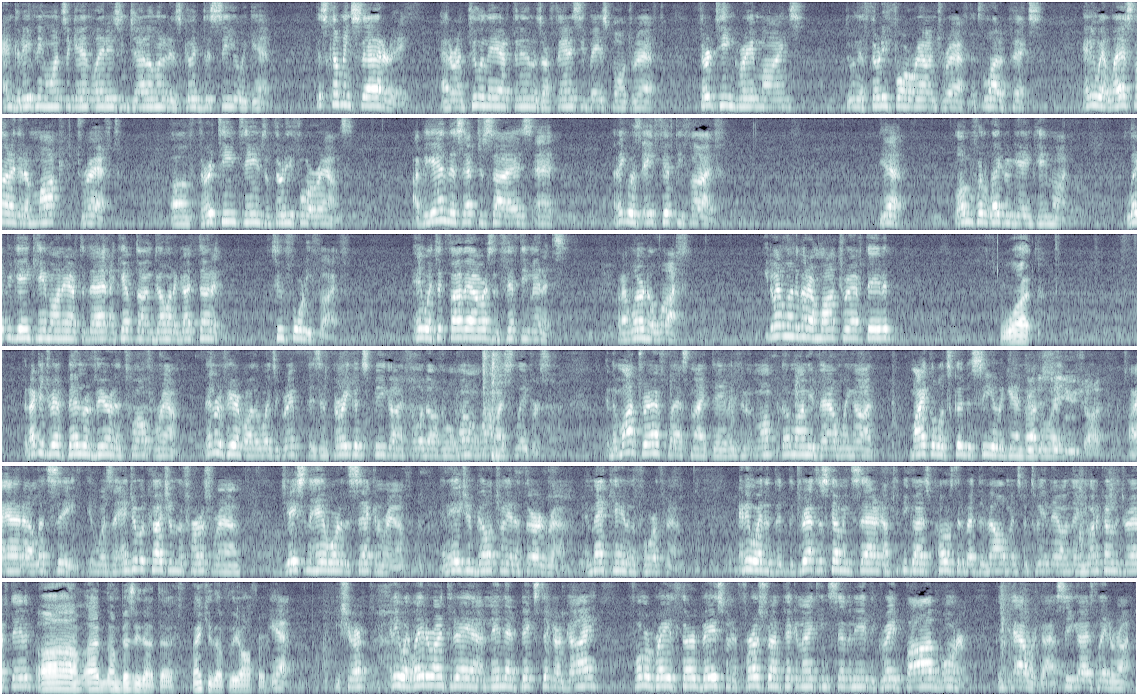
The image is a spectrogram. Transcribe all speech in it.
And good evening once again, ladies and gentlemen. It is good to see you again. This coming Saturday, at around 2 in the afternoon, is our fantasy baseball draft. 13 great minds doing a 34 round draft. That's a lot of picks. Anyway, last night I did a mock draft of 13 teams and 34 rounds. I began this exercise at, I think it was 8.55. Yeah, long before the Laker game came on. Laker game came on after that, and I kept on going. I got done at 2.45. Anyway, it took 5 hours and 50 minutes. But I learned a lot. You know what I learned about our mock draft, David? What? That I could draft Ben Revere in the 12th round. Ben Revere, by the way, is a great, is a very good speed guy in Philadelphia, one, one of my sleepers. In the mock draft last night, David, if you don't mind me babbling on, Michael, it's good to see you again, by the way. Good the to way. see you, Sean. I had, uh, let's see, it was uh, Andrew McCutchen in the first round, Jason Heyward in the second round, and Adrian Beltre in the third round, and Matt Cain in the fourth round. Anyway, the, the, the draft is coming Saturday. I'll keep you guys posted about developments between now and then. You want to come to the draft, David? Um, I'm, I'm busy that day. Thank you though for the offer. Yeah. You sure? Anyway, later on today, uh, name that big stick our guy, former Brave third baseman and first round pick in 1978, the great Bob Horner. Good power guy. I'll see you guys later on.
